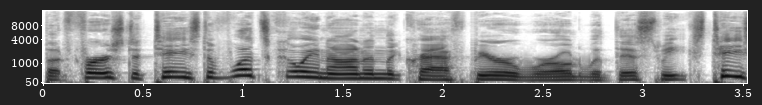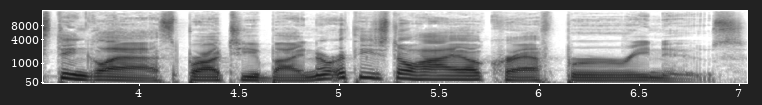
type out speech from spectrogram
But first, a taste of what's going on in the craft beer world with this week's Tasting Glass, brought to you by Northeast Ohio Craft Brewery News.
